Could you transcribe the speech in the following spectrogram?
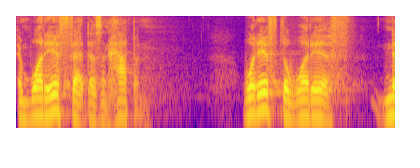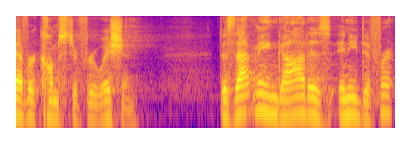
And what if that doesn't happen? What if the what if never comes to fruition? Does that mean God is any different?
